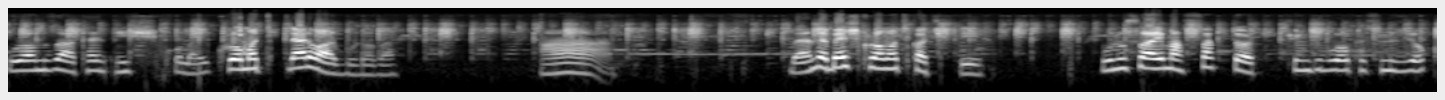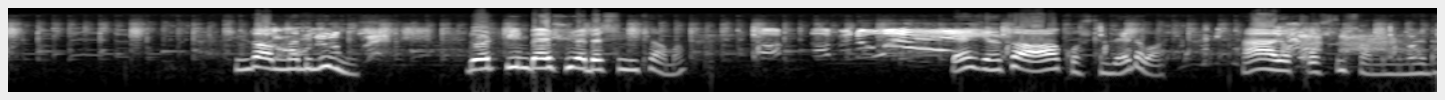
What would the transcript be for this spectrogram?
Grom zaten iş kolay. Kromatikler var burada da. Ha. Bende 5 kromatik açık değil. Bunu saymazsak 4. Çünkü bu pesimiz yok. Şimdi alınabilirmiş. 4500 ebesinki ama. Ben Janet'a aa kostümleri de var. Ha yok kostüm sandım bunları da.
